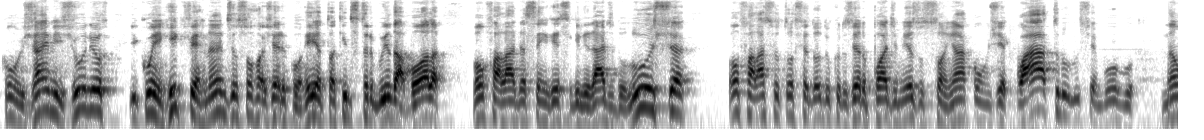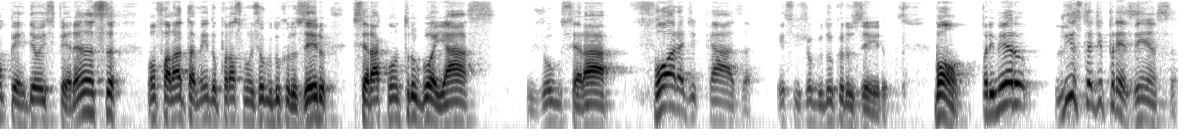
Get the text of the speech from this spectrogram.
com o Jaime Júnior e com o Henrique Fernandes. Eu sou Rogério Correia, estou aqui distribuindo a bola. Vamos falar dessa invencibilidade do Lucha. Vamos falar se o torcedor do Cruzeiro pode mesmo sonhar com o G4. O Luxemburgo não perdeu a esperança. Vamos falar também do próximo jogo do Cruzeiro, que será contra o Goiás. O jogo será fora de casa, esse jogo do Cruzeiro. Bom, primeiro, lista de presença.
